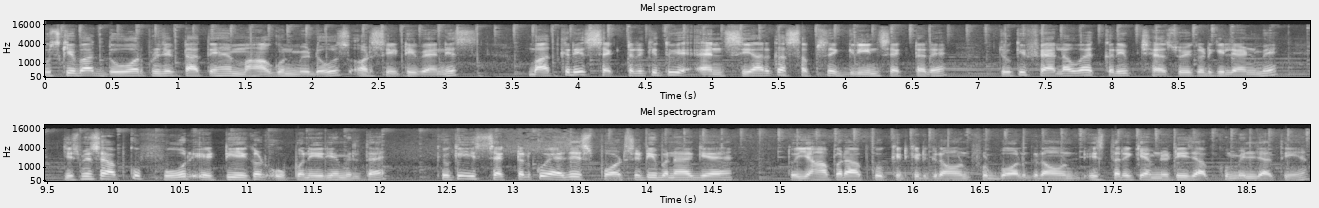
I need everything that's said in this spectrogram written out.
उसके बाद दो और प्रोजेक्ट आते हैं महागुन मिडोज और सिटी वेनिस बात करें इस सेक्टर की तो ये एनसीआर का सबसे ग्रीन सेक्टर है, जो कि फैला हुआ है करीब 600 एकड़ की लैंड में, जिसमें से आपको 480 एकड़ ओपन एरिया मिलता है, क्योंकि इस सेक्टर को एज ए स्पॉट सिटी बनाया गया है। तो यहाँ पर आपको क्रिकेट ग्राउंड, फुटबॉल ग्राउंड, इस तरह की एम्यूनिटीज़ आपको मिल जाती हैं।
